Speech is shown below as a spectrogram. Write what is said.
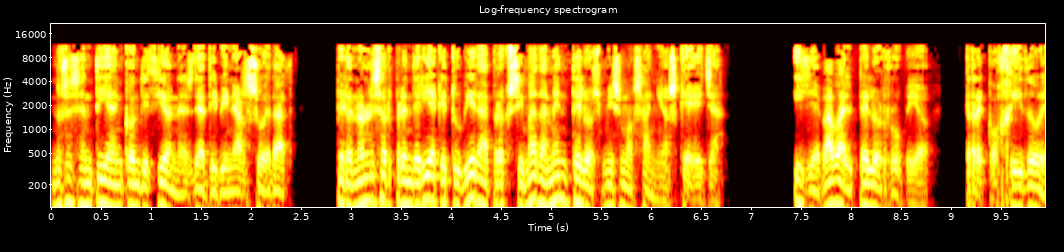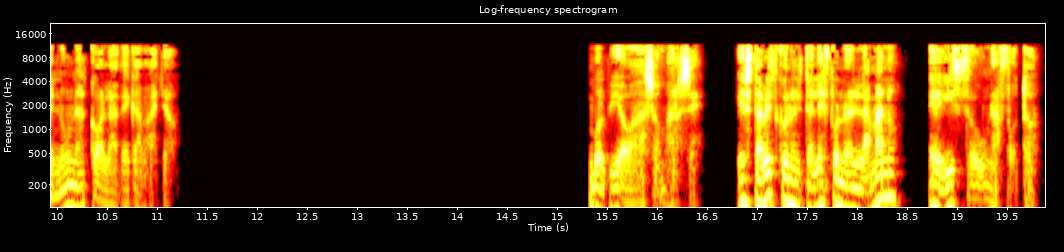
no se sentía en condiciones de adivinar su edad, pero no le sorprendería que tuviera aproximadamente los mismos años que ella, y llevaba el pelo rubio, recogido en una cola de caballo. Volvió a asomarse, esta vez con el teléfono en la mano, e hizo una foto.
